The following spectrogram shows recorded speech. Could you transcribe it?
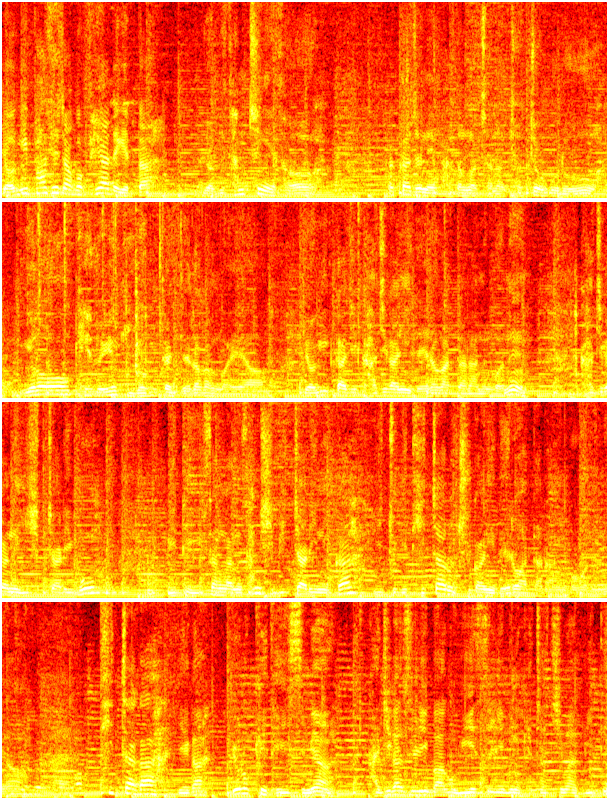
여기 파쇄 작업해야 되겠다. 여기 3층에서 아까 전에 봤던 것처럼 저쪽으로 이렇게 해서 이렇게 여기까지 내려간 거예요. 여기까지 가지간이 내려갔다라는 거는 가지간은 20짜리고 밑에 입상관은 32짜리니까 이쪽이 T자로 주간이 내려왔다라는 거거든요. T자가 얘가 이렇게 돼 있으면 가지간 슬리브하고 위에 슬리브는 괜찮지만 밑에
